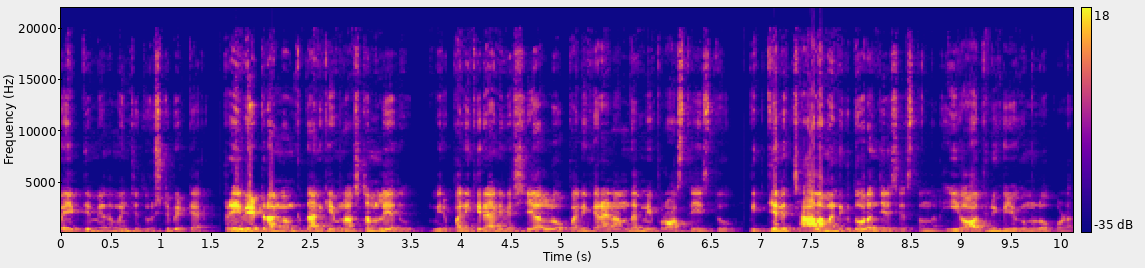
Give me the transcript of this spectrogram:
వైద్యం మీద మంచి దృష్టి పెట్టారు. ప్రైవేట్ రంగంకి దానికి ఏం నష్టం లేదు. మీరు పనికిరాని విషయాల్లో పనికిరాని అందరినీ ప్రోత్సహిస్తూ విద్యను చాలా మందికి దూరం చేసేస్తున్నారు ఈ ఆధునిక యుగంలో కూడా.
